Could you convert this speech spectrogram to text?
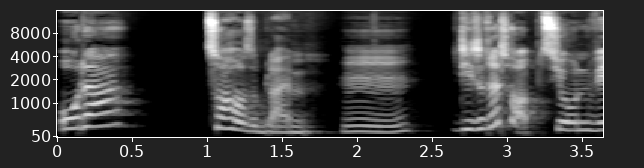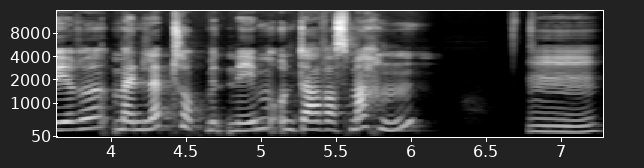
oder zu Hause bleiben. Die dritte Option wäre, meinen Laptop mitnehmen und da was machen. Mhm.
